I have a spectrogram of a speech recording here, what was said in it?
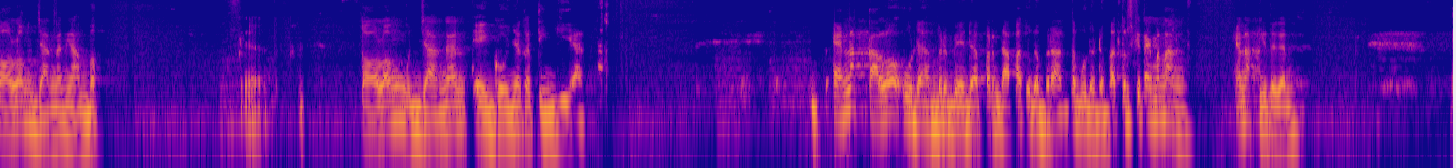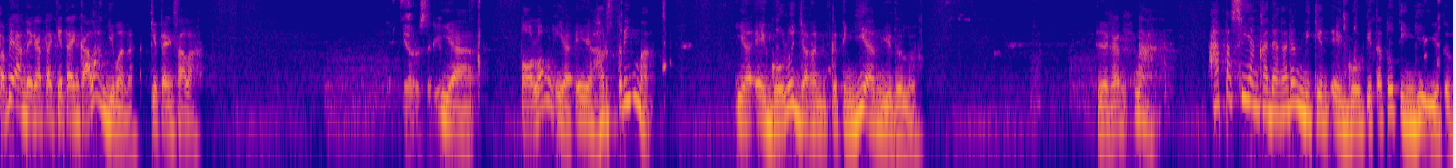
tolong jangan ngambek. Ya. Tolong jangan egonya ketinggian enak kalau udah berbeda pendapat, udah berantem, udah debat, terus kita yang menang. Enak gitu kan. Tapi andai kata kita yang kalah gimana? Kita yang salah. Ya harus terima. Ya, tolong ya, ya harus terima. Ya ego lu jangan ketinggian gitu loh. Ya kan? Nah, apa sih yang kadang-kadang bikin ego kita tuh tinggi gitu?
